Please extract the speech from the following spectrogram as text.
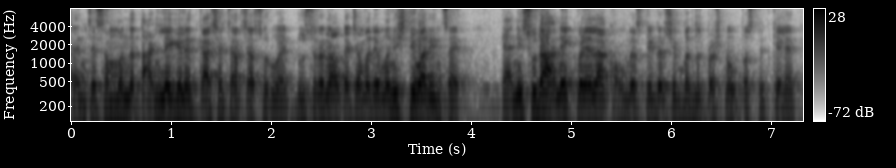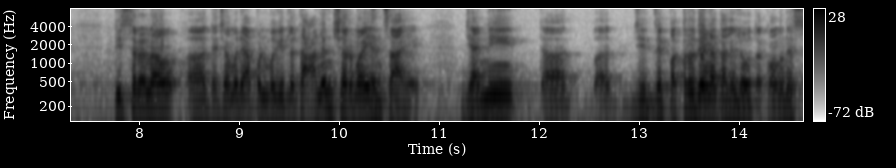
त्यांचे संबंध ताणले गेलेत का अशा चर्चा सुरू आहेत. दुसरं नाव त्याच्यामध्ये मनीष तिवारींचं आहे. त्यांनी सुद्धा अनेक वेळेला काँग्रेस लिडरशिपबद्दल प्रश्न उपस्थित केलेत. तिसरं नाव त्याच्यामध्ये आपण बघितलं तर आनंद शर्मा यांचं आहे. ज्यांनी जे जे पत्र देण्यात आलेलं होतं काँग्रेस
